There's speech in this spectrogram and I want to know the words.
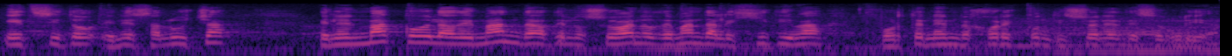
éxito en esa lucha en el marco de la demanda de los ciudadanos, demanda legítima por tener mejores condiciones de seguridad.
